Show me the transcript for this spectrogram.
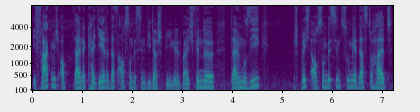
Ich frage mich, ob deine Karriere das auch so ein bisschen widerspiegelt, weil ich finde, deine Musik spricht auch so ein bisschen zu mir, dass du halt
